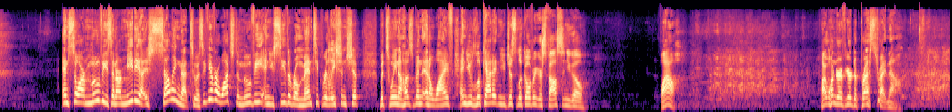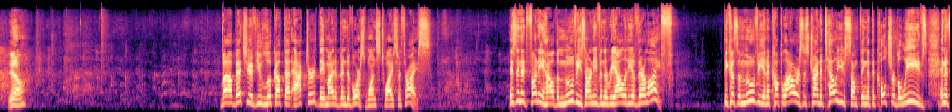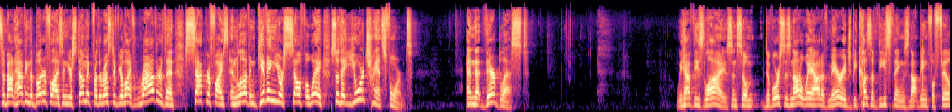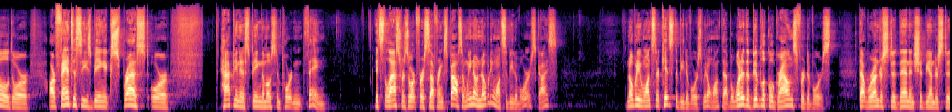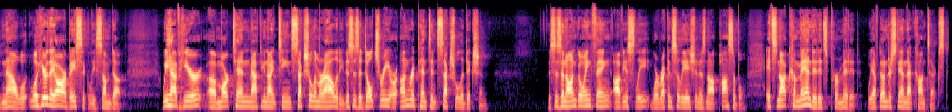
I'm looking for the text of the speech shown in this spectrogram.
And so our movies and our media is selling that to us. Have you ever watched a movie and you see the romantic relationship between a husband and a wife, and you look at it and you just look over your spouse and you go, wow. I wonder if you're depressed right now. You know? But I'll bet you if you look up that actor, they might have been divorced once, twice, or thrice. Isn't it funny how the movies aren't even the reality of their life? Because a movie in a couple hours is trying to tell you something that the culture believes, and it's about having the butterflies in your stomach for the rest of your life rather than sacrifice and love and giving yourself away so that you're transformed and that they're blessed. We have these lies, and so divorce is not a way out of marriage because of these things not being fulfilled or our fantasies being expressed or happiness being the most important thing. It's the last resort for a suffering spouse. And we know nobody wants to be divorced, guys. Nobody wants their kids to be divorced. We don't want that. But what are the biblical grounds for divorce that were understood then and should be understood now? Well, well here they are basically summed up. We have here uh, Mark 10, Matthew 19, sexual immorality. This is adultery or unrepentant sexual addiction. This is an ongoing thing, obviously, where reconciliation is not possible. It's not commanded, it's permitted. We have to understand that context.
